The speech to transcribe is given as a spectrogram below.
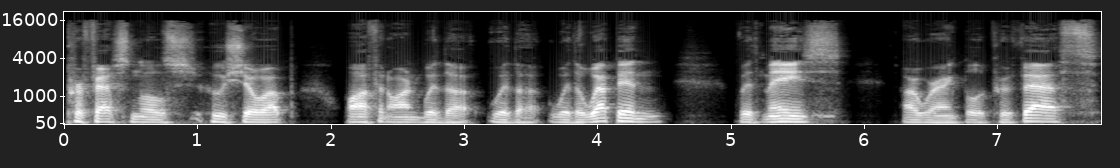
professionals who show up often armed with a with a with a weapon, with mace, are wearing bulletproof vests,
